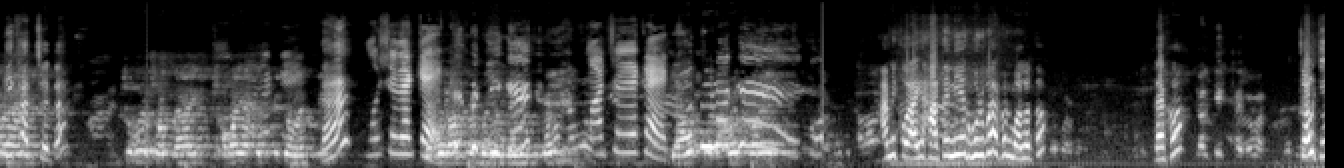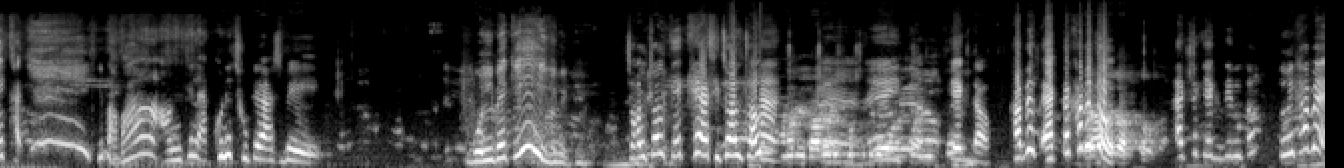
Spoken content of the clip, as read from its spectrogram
কি খাচ্ছ এটা? হ্যাঁ। আমি কই- হাতে নিয়ে ঘুরবো এখন বলো তো। দেখো। চল কেক খাই। কি বাবা আঙ্কেল এক্ষুনি ছুটে আসবে। বলবে কি? চল চল কেক খেয়ে আসি চল চল। হ্যাঁ, এই তো কেক দাও। খাবে? একটা খাবে তো? একটা কেক দিন তো। তুমি খাবে?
